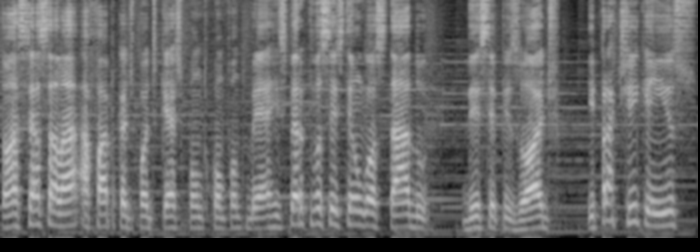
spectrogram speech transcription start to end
Então acessa lá a fabricadepodcast.com.br. Espero que vocês tenham gostado desse episódio e pratiquem isso.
